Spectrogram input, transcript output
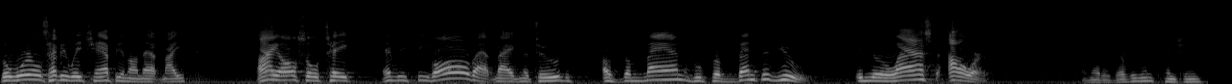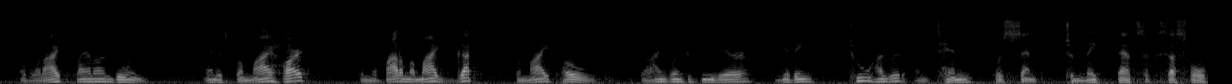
the world's heavyweight champion on that night, I also take and receive all that magnitude of the man who prevented you in your last hour. And that is every intention of what I plan on doing. And it's from my heart, from the bottom of my gut, from my toes, that I'm going to be there giving 210% to make that successful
